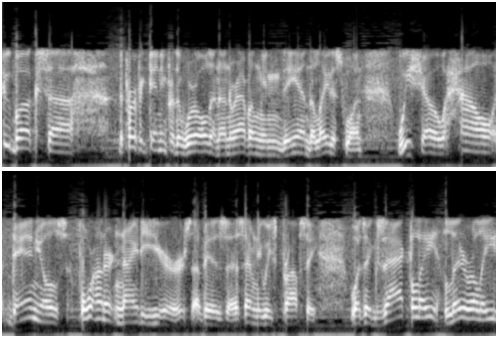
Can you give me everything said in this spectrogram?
two books, uh, The Perfect Ending for the World and Unraveling the End, the latest one, we show how Daniel's 490 years of his uh, 70 weeks prophecy was exactly, literally,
